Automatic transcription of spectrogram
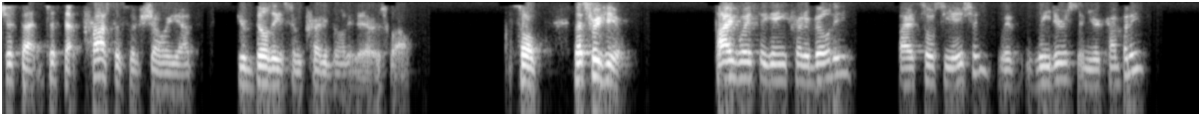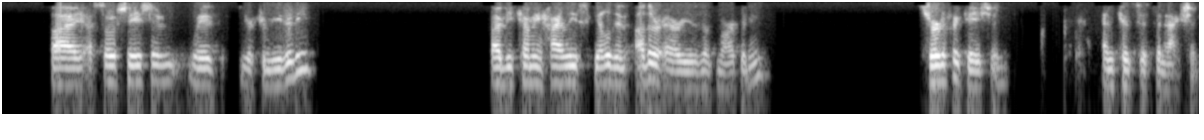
just that just that process of showing up you're building some credibility there as well. So let's review. Five ways to gain credibility by association with leaders in your company, by association with your community, by becoming highly skilled in other areas of marketing, certification, and consistent action.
